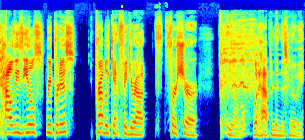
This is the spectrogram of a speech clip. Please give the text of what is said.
how these eels reproduce. You probably can't figure out f- for sure, you know, wh- what happened in this movie.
